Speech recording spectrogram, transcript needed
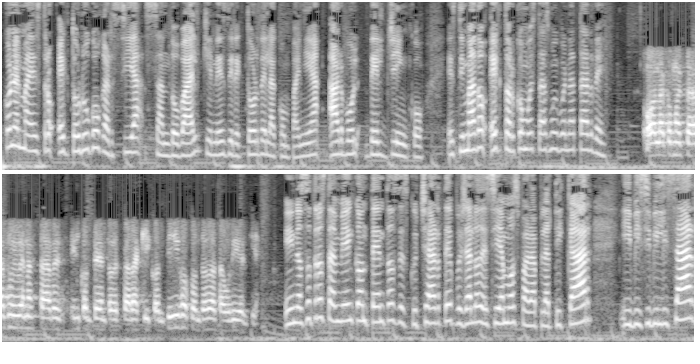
con el maestro Héctor Hugo García Sandoval, quien es director de la compañía Árbol del Ginkgo. Estimado Héctor, ¿cómo estás? Muy buena tarde. Hola, ¿cómo estás? Muy buenas tardes. Bien contento de estar aquí contigo, con toda tu audiencia. Y nosotros también contentos de escucharte, pues ya lo decíamos, para platicar y visibilizar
